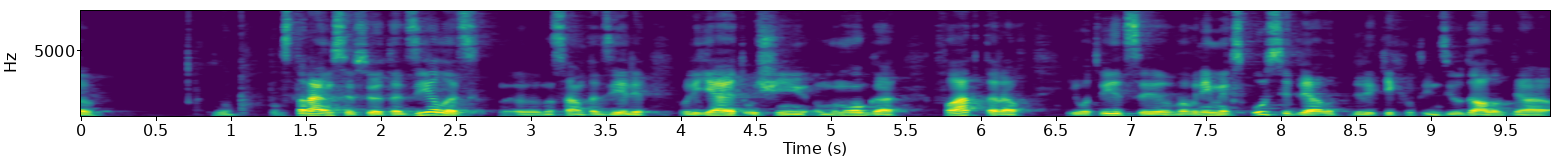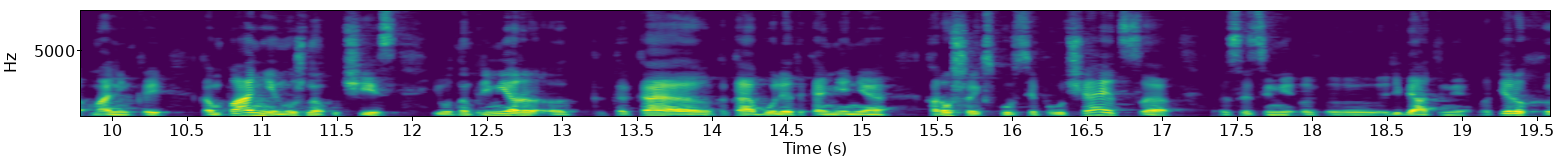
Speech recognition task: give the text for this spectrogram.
стараемся все это делать, э, на самом-то деле влияет очень много факторов. И вот видите, во время экскурсии для, для таких вот индивидуалов, для маленькой компании нужно учесть. И вот, например, э, какая, какая более такая менее хорошая экскурсия получается с этими э, ребятами. Во-первых,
